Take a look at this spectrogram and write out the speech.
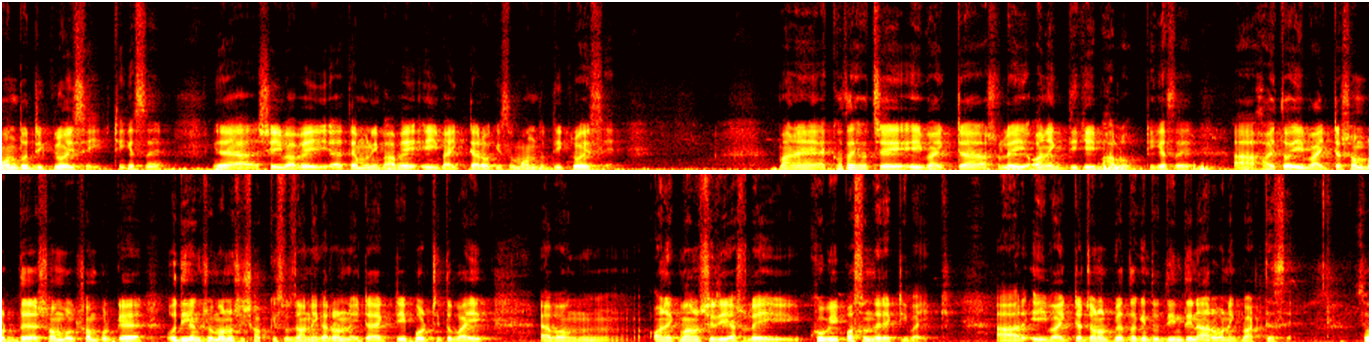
মন্দ দিক রয়েছেই ঠিক আছে? সেইভাবেই আহ, তেমনিভাবে এই বাইকটারও কিছু মন্দ দিক রয়েছে। মানে এক কথায় হচ্ছে এই বাইকটা আসলে অনেক দিকেই ভালো ঠিক আছে? হয়তো এই বাইকটা সম্পর্কে সম্পর্ক সম্পর্কে অধিকাংশ মানুষই সব কিছু জানে, কারণ এটা একটি পরিচিত বাইক এবং অনেক মানুষেরই আসলে খুবই পছন্দের একটি বাইক। আর এই বাইকটার জনপ্রিয়তা কিন্তু দিন দিন আরও অনেক বাড়তেছে। সো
